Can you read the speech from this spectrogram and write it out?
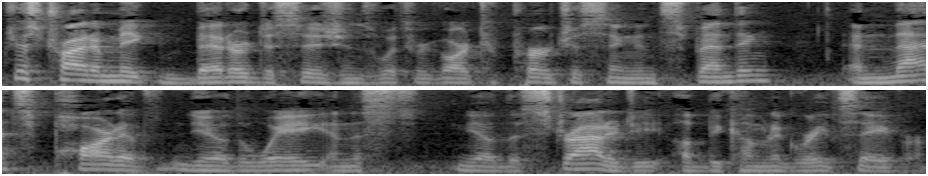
just try to make better decisions with regard to purchasing and spending. And that's part of, you know, the way and the, you know, the strategy of becoming a great saver.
